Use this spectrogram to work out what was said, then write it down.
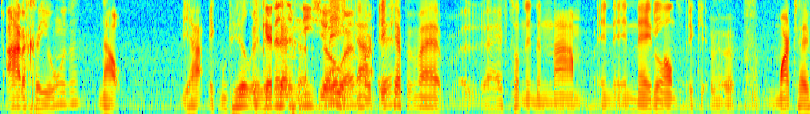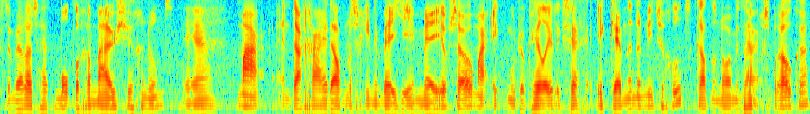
Aardige jongen. Nou, ja, ik moet heel We eerlijk kennen zeggen. hem niet zo, nee, hè? Ja, ik heb hem, hij heeft dan in de naam in, in Nederland. Ik, uh, Mart heeft hem wel eens het mottige muisje genoemd. Ja. Maar en daar ga je dan misschien een beetje in mee of zo. Maar ik moet ook heel eerlijk zeggen, ik kende hem niet zo goed. Ik had nog nooit met hem gesproken.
